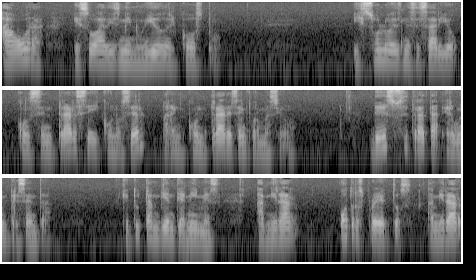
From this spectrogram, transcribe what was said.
ahora eso ha disminuido del costo. Y solo es necesario concentrarse y conocer para encontrar esa información. De eso se trata Erwin Presenta. Que tú también te animes a mirar otros proyectos, a mirar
